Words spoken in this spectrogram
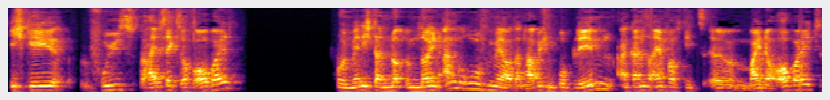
ich gehe früh halb sechs auf Arbeit und wenn ich dann um neun angerufen werde, dann habe ich ein Problem. Ganz einfach die, äh, meine Arbeit.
